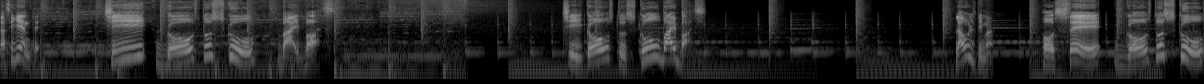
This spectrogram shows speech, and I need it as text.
La siguiente. She goes to school by bus. She goes to school by bus. La última. José goes to school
